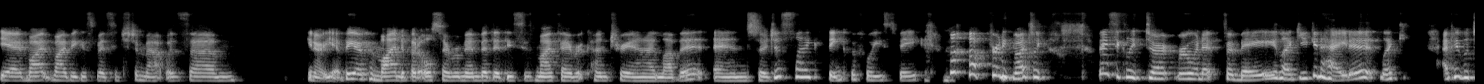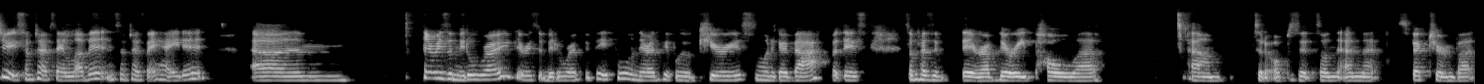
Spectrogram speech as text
yeah my, my biggest message to matt was um you know, yeah, be open minded, but also remember that this is my favorite country and I love it. And so just like think before you speak, pretty much like basically don't ruin it for me. Like you can hate it, like, and people do. Sometimes they love it and sometimes they hate it. Um, there is a middle road. There is a middle road for people, and there are the people who are curious and want to go back. But there's sometimes there are very polar um, sort of opposites on, the, on that spectrum. But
